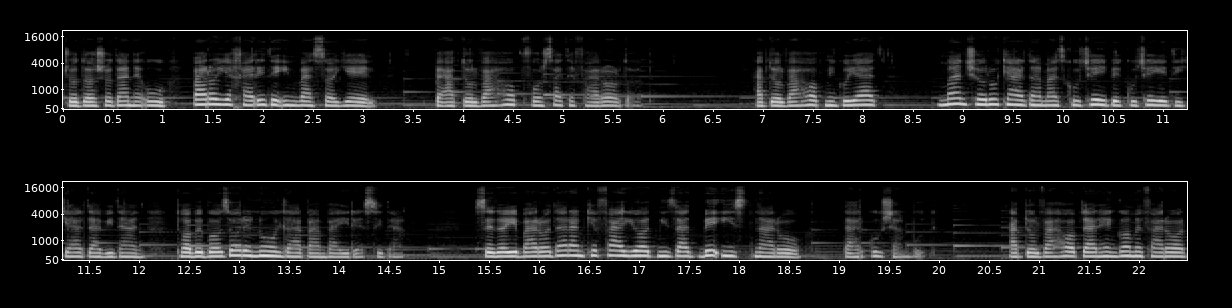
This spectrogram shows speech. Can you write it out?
جدا شدن او برای خرید این وسایل به عبدالوهاب فرصت فرار داد. عبدالوهاب می‌گوید من شروع کردم از کوچه به کوچه دیگر دویدن تا به بازار نول در بمبئی رسیدم. صدای برادرم که فریاد می‌زد به ایست نرو در گوشم بود. عبدالوهاب در هنگام فرار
